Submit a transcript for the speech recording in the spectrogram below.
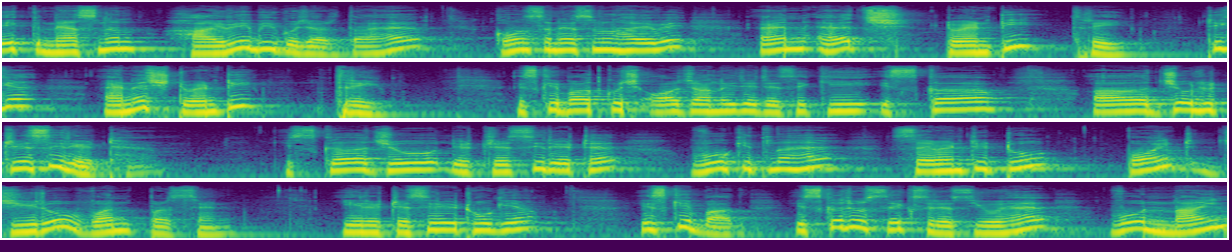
एक नेशनल हाईवे भी गुजरता है। कौन सा national highway? N H twenty three. ठीक है? N H twenty three. इसके बाद कुछ और जान लीजिए, जैसे कि इसका जो लिटरेसी रेट है, इसका जो लिटरेसी रेट है, वो कितना है? Seventy two point zero one percent. ये लिटरेसी रेट हो गया। इसके बाद इसका जो सेक्स रेशियो है, वो नाइन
